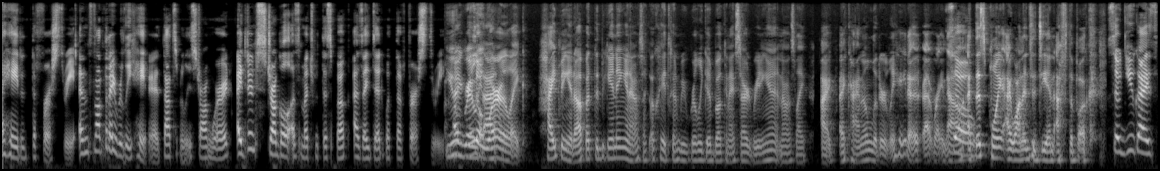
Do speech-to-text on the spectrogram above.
I hated the first three. And it's not that I really hated it. That's a really strong word. I didn't struggle as much with this book as I did with the first three. You I really with that. were like hyping it up at the beginning, and I was like, okay, it's going to be a really good book. And I started reading it, and I was like, I, I kind of literally hate it uh, right now. So- at this point, I wanted to DNF the book. So you guys,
